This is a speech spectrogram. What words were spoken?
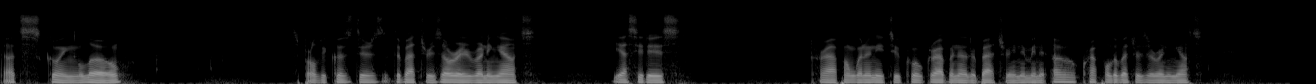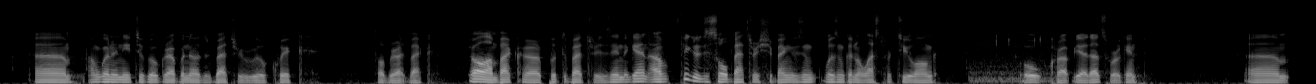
That's going low. It's probably because there's the battery is already running out. Yes, it is. Crap, I'm gonna need to go grab another battery in a minute. Oh crap, all the batteries are running out. Um, I'm gonna need to go grab another battery real quick. So I'll be right back. Well, I'm back. Uh, put the batteries in again. I figured this whole battery shebang wasn't gonna last for too long. Oh crap, yeah, that's working. Um,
